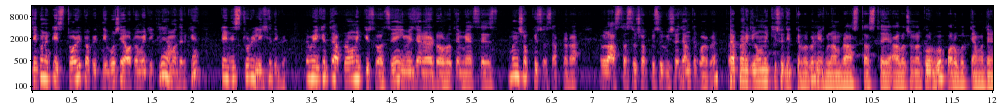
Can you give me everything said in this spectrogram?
যে কোনো একটা স্টোরি টপিক দিব, সে অটোমেটিকলি আমাদেরকে একটা স্টোরি লিখে দিবে। এবং এই ক্ষেত্রে আপনার অনেক কিছু আছে ইমেজ জেনারেটর হতে মেসেজ মানে সব কিছু আছে আপনারা এগুলো আস্তে আস্তে সব কিছু বিষয়ে জানতে পারবেন। আপনারা এগুলো অনেক কিছু দেখতে পাবেন এগুলো আমরা আস্তে আস্তে আলোচনা করব পরবর্তী আমাদের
